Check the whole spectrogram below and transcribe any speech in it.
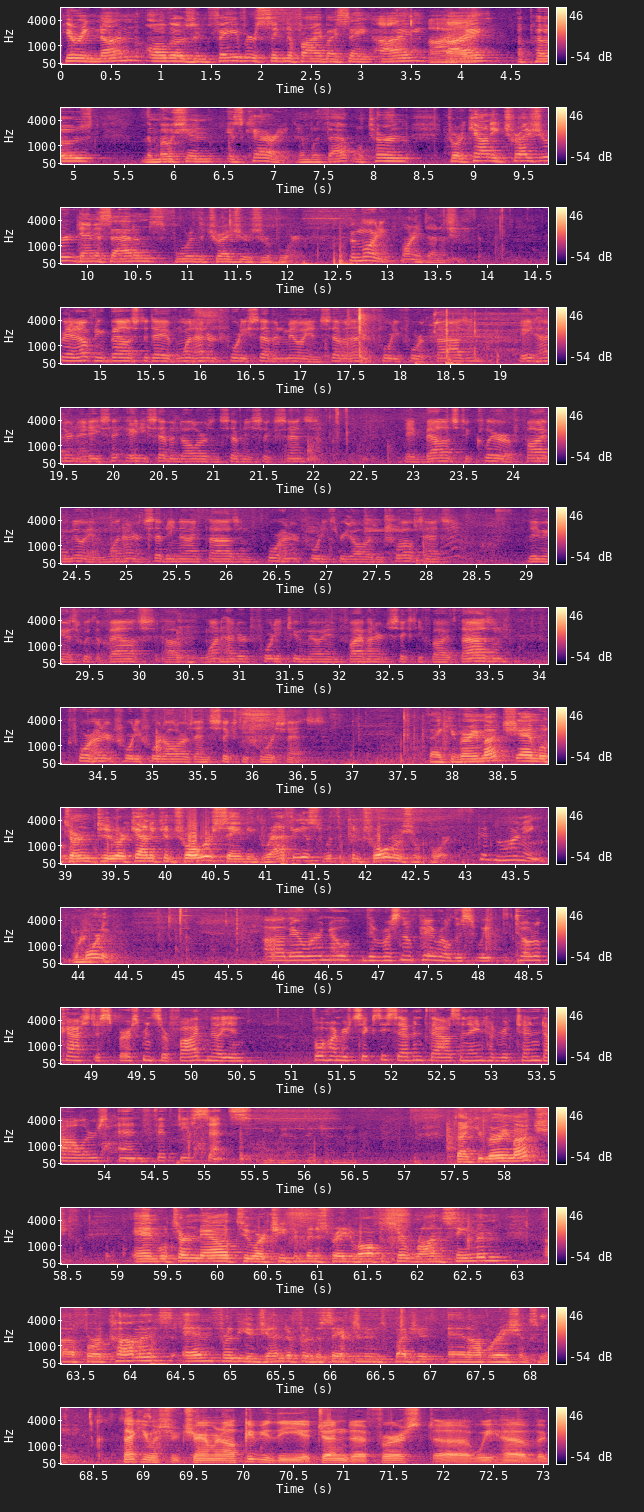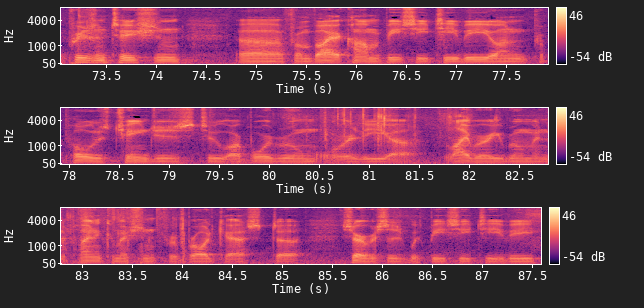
Hearing none, all those in favor signify by saying aye. Aye. Opposed? The motion is carried. And with that, we'll turn to our county treasurer, Dennis Adams, for the treasurer's report. Good morning. Morning, Dennis. We had an opening balance today of one hundred forty-seven million, seven hundred forty-four thousand, eight hundred eighty-seven dollars and seventy-six cents. A balance to clear of five million, one hundred seventy-nine thousand, four hundred forty-three dollars and twelve cents, leaving us with a balance of one hundred forty-two million, five hundred sixty-five thousand, four hundred forty-four dollars and sixty-four cents. Thank you very much. And we'll turn to our county controller, Sandy Graffius, with the controller's report. Good morning. Good morning. Uh, There were no, there was no payroll this week. The total cash disbursements are five million, four hundred sixty-seven thousand, eight hundred ten dollars and fifty cents. Thank you very much. And we'll turn now to our Chief Administrative Officer, Ron Seaman, uh, for comments and for the agenda for this afternoon's Budget and Operations meeting. Thank you, Mr. Chairman. I'll give you the agenda first. Uh, We have a presentation uh, from Viacom BCTV on proposed changes to our boardroom or the uh, library room in the Planning Commission for broadcast uh, services with BCTV,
